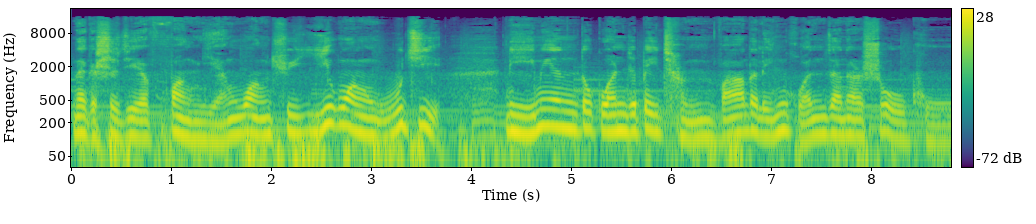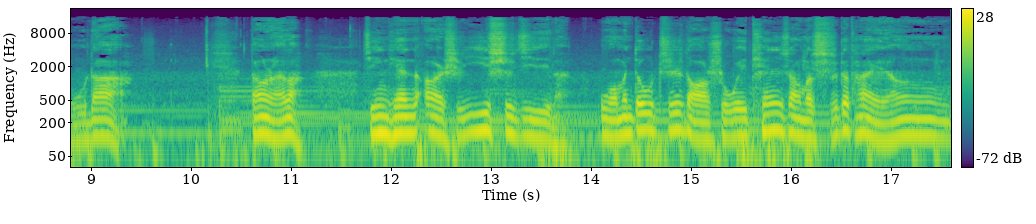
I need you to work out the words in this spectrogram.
那个世界放眼望去一望无际，里面都关着被惩罚的灵魂在那儿受苦的。当然了，今天二十一世纪呢，我们都知道，所谓天上的十个太阳，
